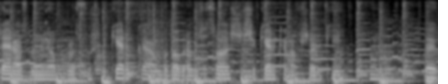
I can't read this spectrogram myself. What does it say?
teraz będę miał po prostu siekierkę, bo dobra, wiecie co, jeszcze siekierkę na wszelki. Pyk,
